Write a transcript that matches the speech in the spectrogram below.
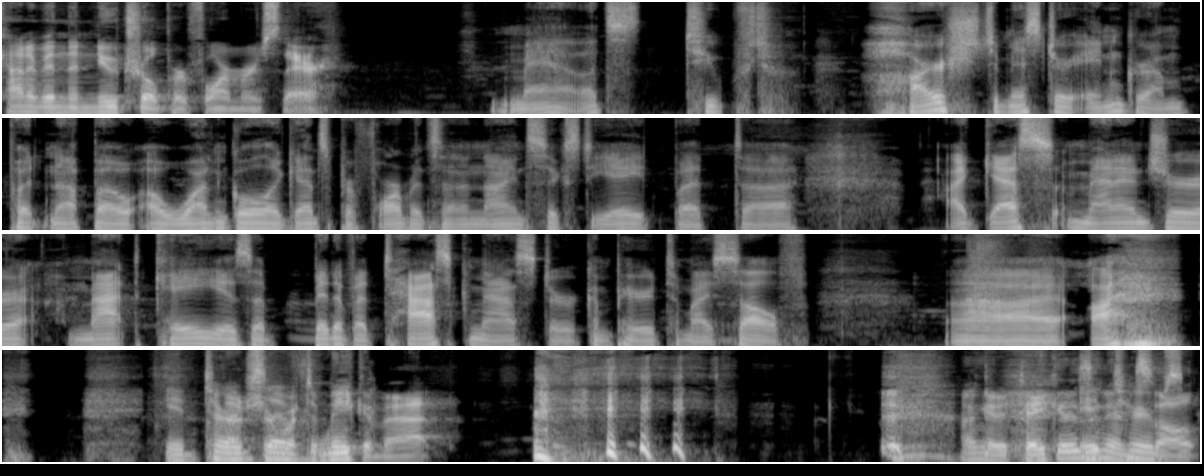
kind of in the neutral performers there. Man, that's too harsh to Mr. Ingram putting up a, a one goal against performance in a 968. But uh, I guess manager Matt K is a bit of a taskmaster compared to myself. Uh, I, in terms sure of what to week... make of that. I'm going to take it as in an terms, insult.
